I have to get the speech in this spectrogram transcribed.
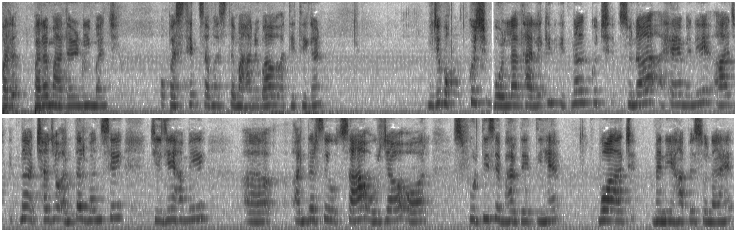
पर, परम आदरणीय मंच उपस्थित समस्त महानुभाव अतिथिगण। मुझे बहुत कुछ बोलना था लेकिन इतना कुछ सुना है मैंने। आज इतना अच्छा जो अंतर मन से चीज़ें हमें आ, अंदर से उत्साह ऊर्जा और स्फूर्ति से भर देती हैं वो आज मैंने यहाँ पे सुना है।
